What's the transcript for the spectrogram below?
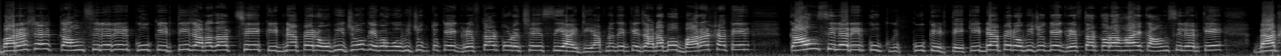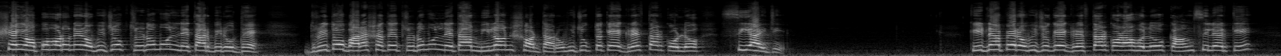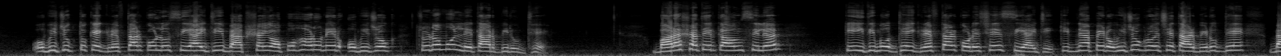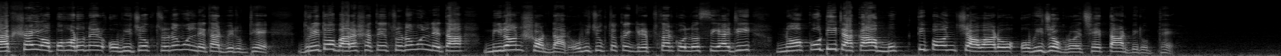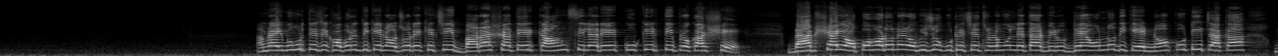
বারাসাত কাউন্সিলরের কুকীর্তি জানা যাচ্ছে, কিডন্যাপের অভিযোগ এবং অভিযুক্তকে গ্রেফতার করেছে সিআইডি। আপনাদেরকে জানাব, বারাসাতের কাউন্সিলরের কুক- কুকীর্তি, কিডন্যাপের অভিযোগে গ্রেফতার করা হয় কাউন্সিলরকে ব্যবসায়ী অপহরণের অভিযোগ তৃণমূল নেতার বিরুদ্ধে। ধৃত বারাসাতের তৃণমূল নেতা মিলন সর্দার অভিযুক্তকে গ্রেফতার করল সিআইডি। কিডন্যাপের অভিযোগে গ্রেফতার করা হলো কাউন্সিলরকে, অভিযুক্তকে গ্রেফতার করল সিআইডি, ব্যবসায়ী অপহরণের অভিযোগ তৃণমূল নেতার বিরুদ্ধে। বারাসাতের কাউন্সিলর কে ইতিমধ্যেই গ্রেফতার করেছে সিআইডি। কিডন্যাপের অভিযোগ রয়েছে তার বিরুদ্ধে, ব্যবসায়ী অপহরণের অভিযোগ তৃণমূল নেতার বিরুদ্ধে। ধৃত বারাসাতের তৃণমূল নেতা মিলন সর্দার। অভিযুক্তকে গ্রেফতার করল সিআইডি। ন কোটি টাকা মুক্তিপণ চাওয়ারও অভিযোগ রয়েছে তার বিরুদ্ধে। আমরা এই মুহূর্তে যে খবরের দিকে নজর রেখেছি, বারাসাতের কাউন্সিলরের কুকীর্তি প্রকাশ্যে ব্যবসায়ী অপহরণের অভিযোগ উঠেছে তৃণমূল নেতার বিরুদ্ধে। অন্যদিকে ন কোটি টাকা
